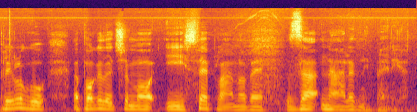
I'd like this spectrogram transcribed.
prilogu pogledat ćemo i sve planove za naredni period.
